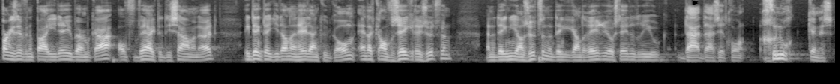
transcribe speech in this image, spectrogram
pak eens even een paar ideeën bij elkaar. Of werkt het die samen uit. Ik denk dat je dan een heel eind kunt komen. En dat kan zeker in Zutphen. En dan denk ik niet aan Zutphen, dan denk ik aan de regio, steden driehoek. Daar, daar zit gewoon genoeg kennis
